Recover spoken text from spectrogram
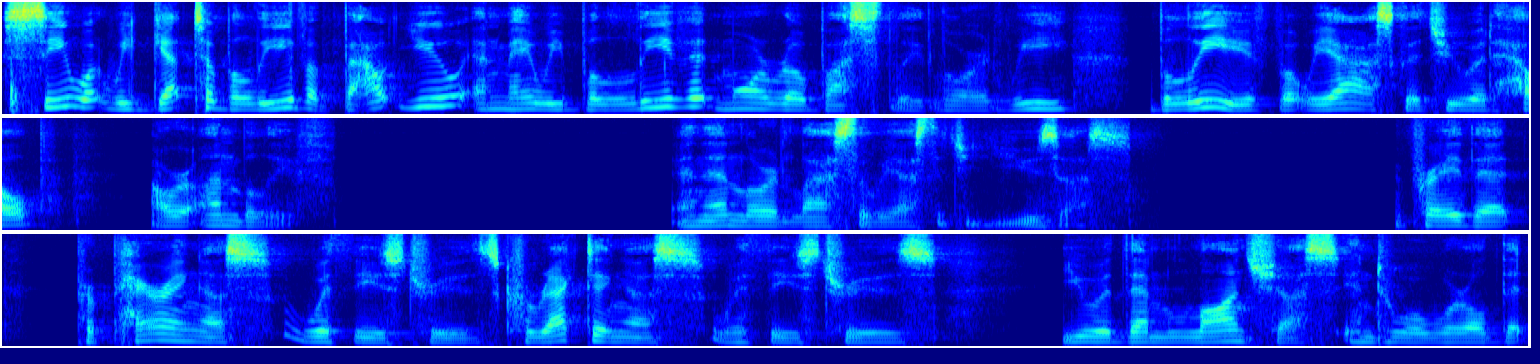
see what we get to believe about you, and may we believe it more robustly, Lord. We believe, but we ask that you would help our unbelief. And then, Lord, lastly, we ask that you use us. We pray that preparing us with these truths, correcting us with these truths, you would then launch us into a world that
